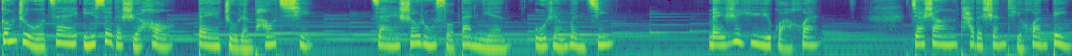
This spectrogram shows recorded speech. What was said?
公主在一岁的时候被主人抛弃，在收容所半年无人问津，每日郁郁寡欢，加上她的身体患病，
